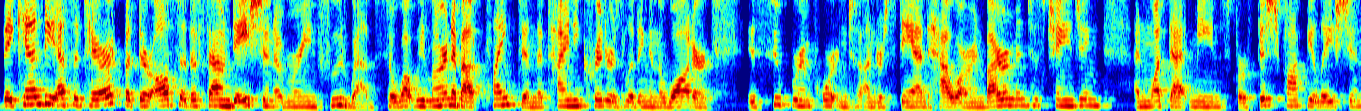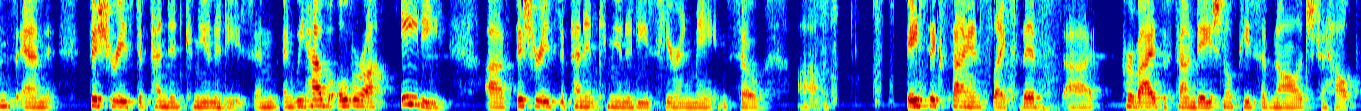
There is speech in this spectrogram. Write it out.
they can be esoteric, but they're also the foundation of marine food webs. So what we learn about plankton, the tiny critters living in the water, is super important to understand how our environment is changing and what that means for fish populations and fisheries dependent communities. And, and we have over 80 uh, fisheries dependent communities here in Maine. So um, basic science like this uh, provides a foundational piece of knowledge to help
